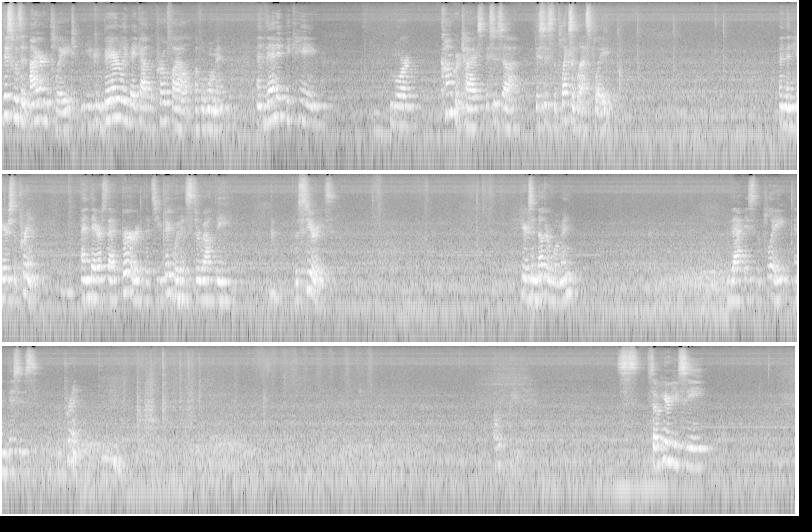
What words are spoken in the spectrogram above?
This was an iron plate, and you can barely make out the profile of a woman. And then it became more concretized. This is a, this is the plexiglass plate. And then here's the print. And there's that bird that's ubiquitous throughout the, the series. Here's another woman. That is the plate, and this is the print. Oh, So here you see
